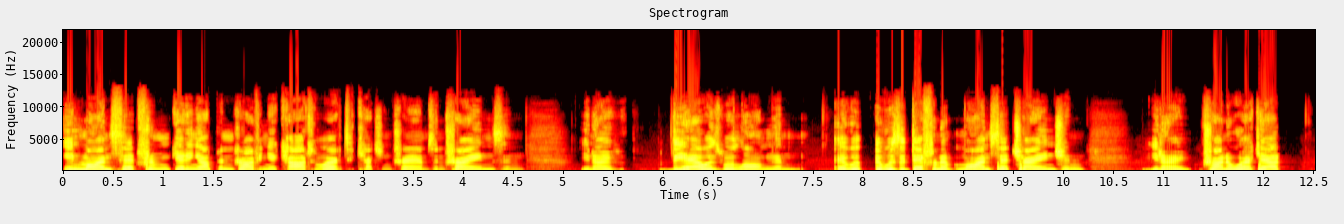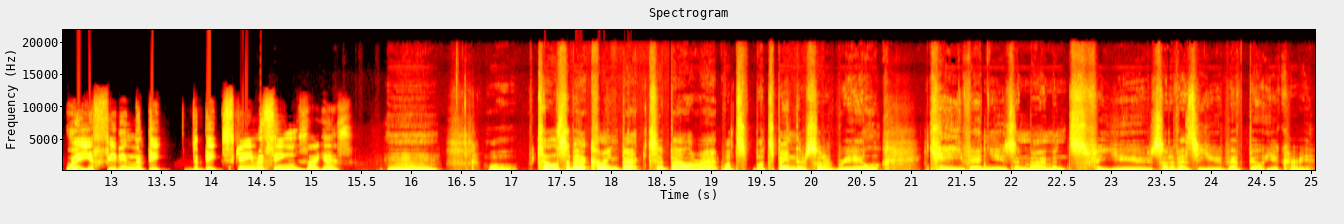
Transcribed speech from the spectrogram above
in mindset from getting up and driving a car to work to catching trams and trains, and you know, the hours were long, and it was it was a definite mindset change, and you know, trying to work out where you fit in the big the big scheme of things, I guess. Mm. Well, tell us about coming back to Ballarat. What's what's been the sort of real key venues and moments for you, sort of as you have built your career?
